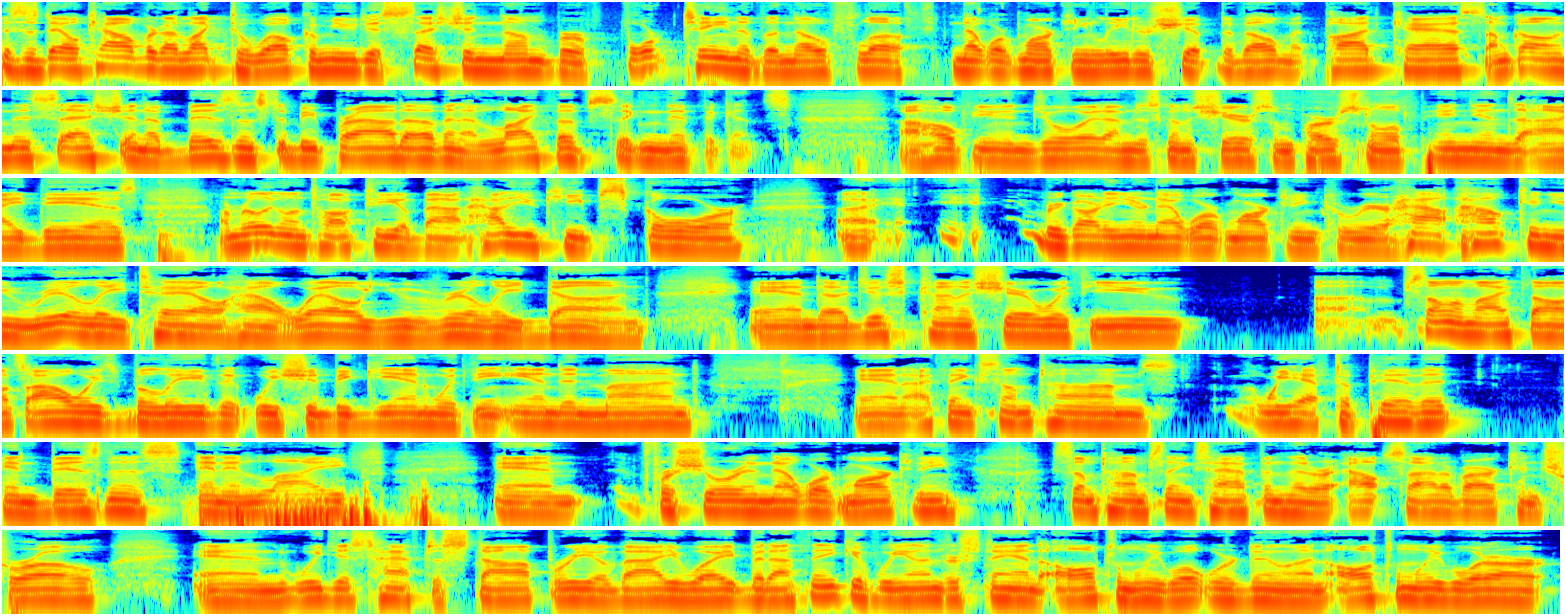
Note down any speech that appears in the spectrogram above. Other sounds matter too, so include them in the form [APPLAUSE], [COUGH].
This is Dale Calvert. I'd like to welcome you to session number 14 of the No Fluff Network Marketing Leadership Development Podcast. I'm calling this session a business to be proud of and a life of significance. I hope you enjoy it. I'm just going to share some personal opinions, ideas. I'm really going to talk to you about how do you keep score uh, regarding your network marketing career. How how can you really tell how well you've really done, and uh, just kind of share with you um, some of my thoughts. I always believe that we should begin with the end in mind. And I think sometimes we have to pivot in business and in life and for sure in network marketing. Sometimes things happen that are outside of our control and we just have to stop, reevaluate. But I think if we understand ultimately what we're doing, ultimately what our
